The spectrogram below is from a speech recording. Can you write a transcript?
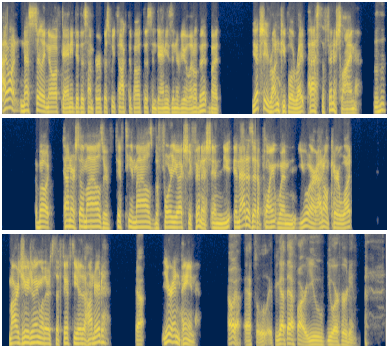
I don't necessarily know if Danny did this on purpose. We talked about this in Danny's interview a little bit, but you actually run people right past the finish line, Mhm. about ten or so miles or fifteen miles before you actually finish, and you, and that is at a point when you are, I don't care what Marji you're doing, whether it's the fifty or the hundred, Yeah. you're in pain. Oh yeah, absolutely. If you got that far, you you are hurting.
